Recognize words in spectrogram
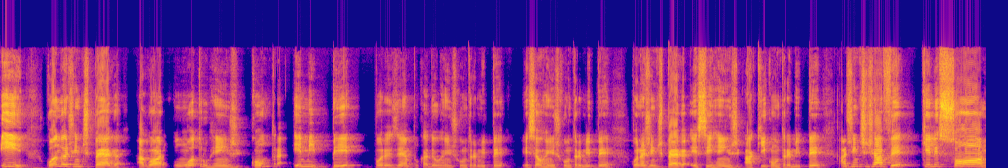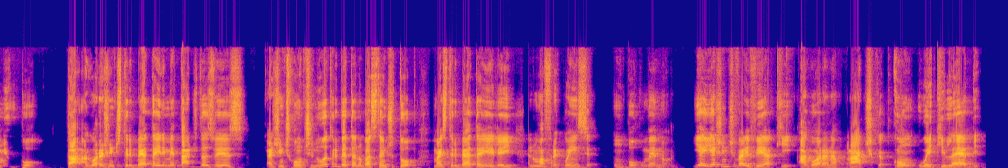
E quando a gente pega agora um outro range contra MP, por exemplo, cadê o range contra MP? Esse é o range contra MP. Quando a gente pega esse range aqui contra MP, a gente já vê que ele some um pouco, tá? Agora a gente tribeta ele metade das vezes. A gente continua tribetando bastante o topo, mas tribeta ele aí numa frequência um pouco menor. E aí a gente vai ver aqui agora na prática com o Equilab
